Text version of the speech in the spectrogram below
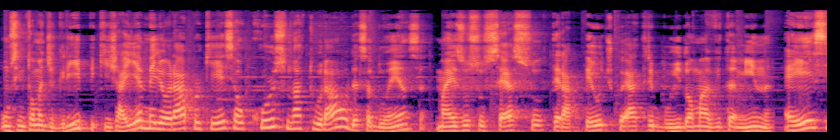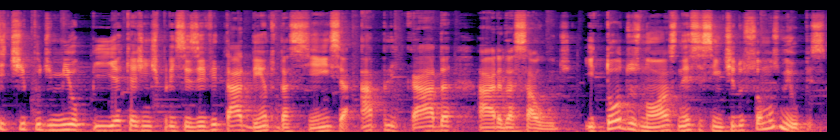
Um sintoma de gripe que já ia melhorar porque esse é o curso natural dessa doença, mas o sucesso terapêutico é atribuído a uma vitamina. É esse tipo de miopia que a gente precisa evitar dentro da ciência aplicada à área da saúde. E todos nós, nesse sentido, somos míopes.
